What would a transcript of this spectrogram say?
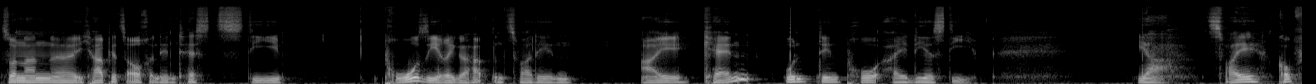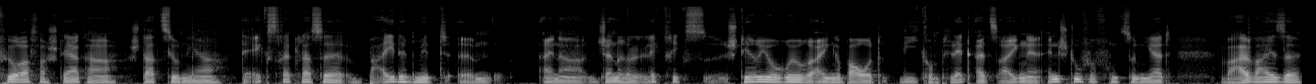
sondern äh, ich habe jetzt auch in den Tests die Pro-Serie gehabt, und zwar den iCan und den Pro iDSD. Ja, zwei Kopfhörerverstärker stationär der Extraklasse, beide mit ähm, einer General Electrics Stereoröhre eingebaut, die komplett als eigene Endstufe funktioniert, wahlweise.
